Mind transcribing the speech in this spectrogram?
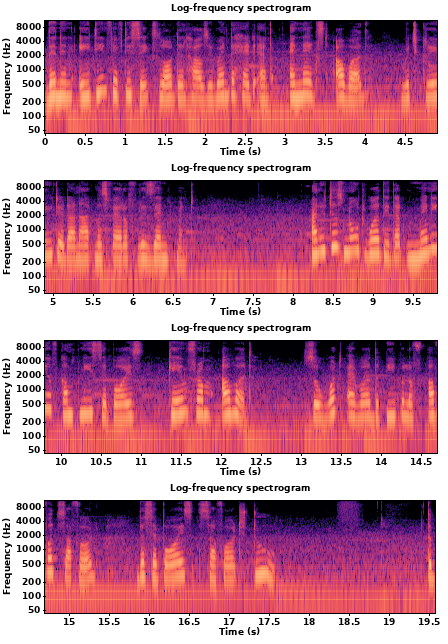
Then in 1856, Lord Dalhousie went ahead and annexed Awadh, which created an atmosphere of resentment and it is noteworthy that many of company's sepoys came from Awadh. So whatever the people of Awadh suffered, the sepoys suffered too. The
